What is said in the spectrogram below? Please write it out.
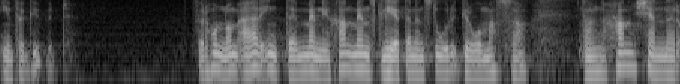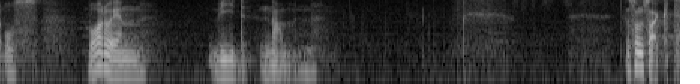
inför Gud. För honom är inte människan, mänskligheten, en stor grå massa utan han känner oss var och en vid namn. Som sagt,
